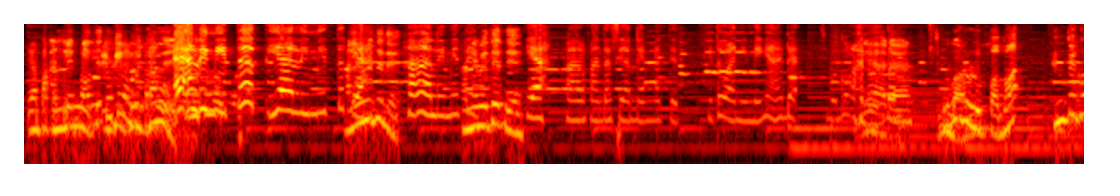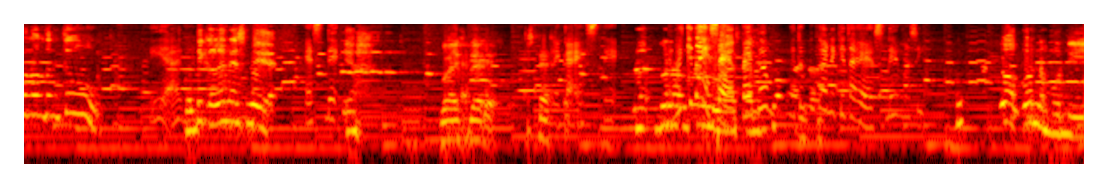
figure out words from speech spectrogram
yang pakai Unlimited itu yang TV7. diterang- Eh Unlimited, iya Unlimited ya. Unlimited ya? Ha, Unlimited. Unlimited ya? Ya, Final Fantasy Unlimited. Itu animenya ada. Cuma gue gak Iya nonton. ada. Gue udah lupa banget. Sampai gue nonton tuh. Iya, Berarti kalian SD ya? SD. Gua SD. Mereka SD. Nah, kita SMP kan? Itu bukannya kita SD masih? Gue gue nemu di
